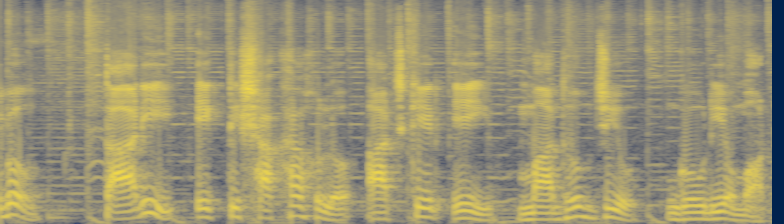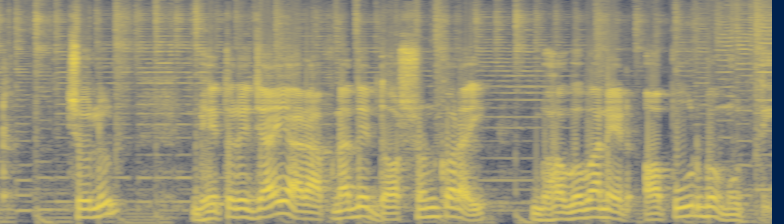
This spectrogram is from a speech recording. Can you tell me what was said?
এবং তারই একটি শাখা হলো আজকের এই মাধবজিও গৌড়ীয় মঠ। চলুন ভেতরে যাই আর আপনাদের দর্শন করাই ভগবানের অপূর্ব মূর্তি।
